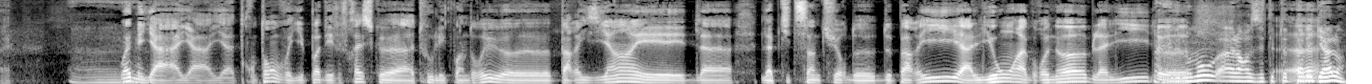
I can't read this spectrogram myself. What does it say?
ouais. Euh... Ouais, mais il y a, il y, a, il y a 30 ans, on voyait pas des fresques à tous les coins de rue euh, parisiens et de la, de la petite ceinture de, de Paris, à Lyon, à Grenoble, à Lille. Bah, il y a des moments où, alors elles étaient peut-être pas légales.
